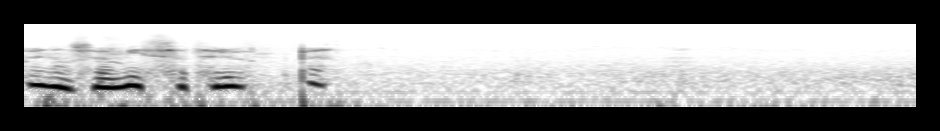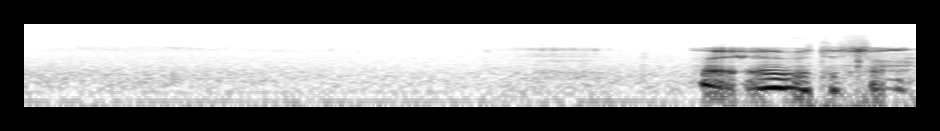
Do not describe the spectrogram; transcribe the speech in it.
Är det någon som har missat här uppe? Nej, jag vet inte fan.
